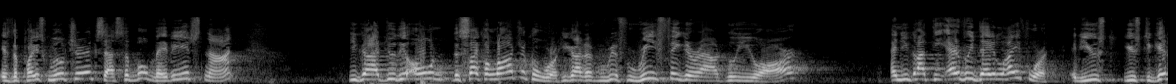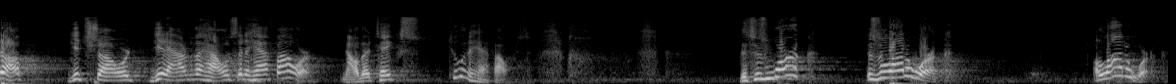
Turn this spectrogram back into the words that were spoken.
Is the place wheelchair accessible? Maybe it's not. You got to do the own the psychological work. You got to re- refigure out who you are, and you got the everyday life work. It used used to get up, get showered, get out of the house in a half hour. Now that takes two and a half hours. This is work. There's a lot of work. A lot of work.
